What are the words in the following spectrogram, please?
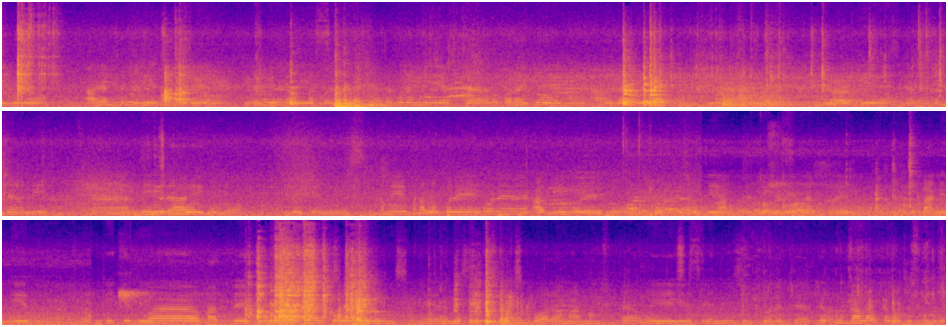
এগুলো একসাথে মিক্স করে তারপরে আমি একটা কড়াইতে আদা দিয়ে একসাথে আমি জিরা এগুলো দেখে আমি ভালো করে করে আলু করে সবটা দিয়ে ঢেকে তারপরে একটু পানি দিয়ে ঢেকে দিই। পাত্রে করে কিছুক্ষণ পর আমার মাংসটা হয়ে এসেছে। করে দেখুন কালারটা কত সুন্দর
